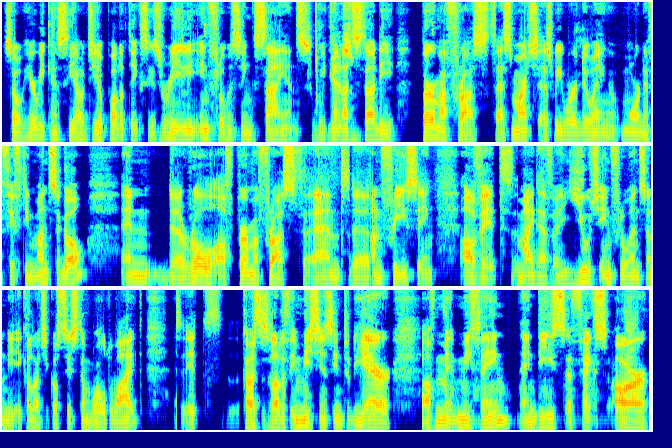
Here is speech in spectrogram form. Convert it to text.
So here we can see how geopolitics is really influencing science. We cannot yes. study permafrost as much as we were doing more than 15 months ago. And the role of permafrost and the unfreezing of it might have a huge influence on the ecological system worldwide. It causes a lot of emissions into the air of methane, and these effects are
